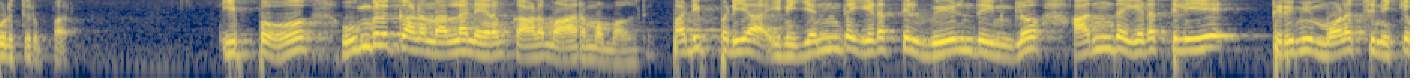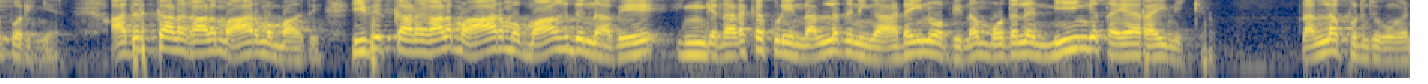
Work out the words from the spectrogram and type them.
கொடுத்துருப்பார். இப்போ உங்களுக்கான நல்ல நேரம் காலம் ஆரம்பமாகுது. படிப்படியாக இனி எந்த இடத்தில் வீழ்ந்தீங்களோ அந்த இடத்திலேயே திரும்பி முளைச்சி நிற்க போகிறீங்க அதற்கான காலம் ஆரம்பமாகுது. இதற்கான காலம் ஆரம்பமாகுதுன்னாவே இங்கே நடக்கக்கூடிய நல்லது நீங்கள் அடையணும் அப்படின்னா முதல்ல நீங்கள் தயாராகி நிற்கணும் நல்லா புரிஞ்சுக்கோங்க.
